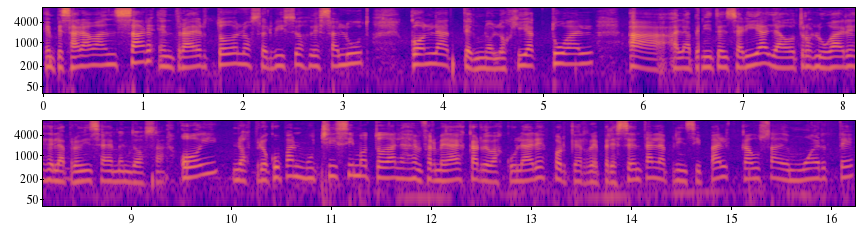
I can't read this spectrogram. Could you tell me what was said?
empezar a avanzar en traer todos los servicios de salud con la tecnología actual a, la penitenciaría otros lugares de la provincia de Mendoza. Hoy nos preocupan muchísimo todas las enfermedades cardiovasculares porque representan la principal causa de muerte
